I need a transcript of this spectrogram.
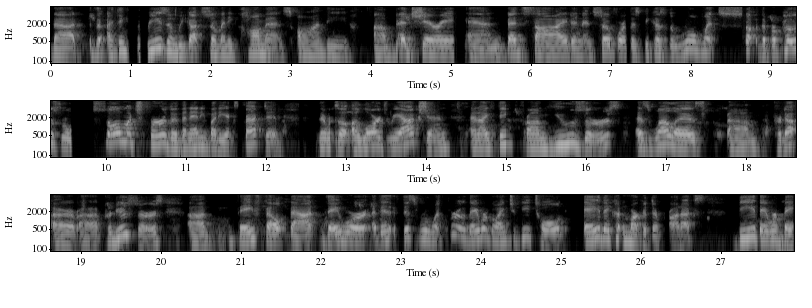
that, the- I think the reason we got so many comments on the uh, bed sharing and bedside and, and so forth is because the rule went, so the proposed rule so much further than anybody expected. There was a, a large reaction, and I think from users as well as um, produ- uh, uh, producers, uh, they felt that they were, if this rule went through, they were going to be told, A, they couldn't market their products, B, they were banned,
